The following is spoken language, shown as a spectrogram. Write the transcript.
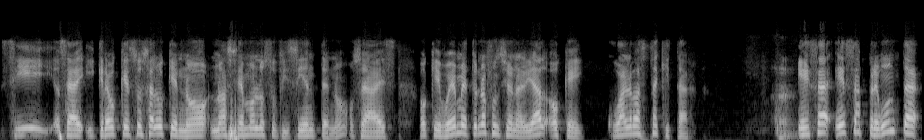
Sí, o sea, y creo que eso es algo que no, no hacemos lo suficiente, ¿no? O sea, es, ok, voy a meter una funcionalidad, ok, ¿cuál vas a quitar? Ah. Esa, esa pregunta,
